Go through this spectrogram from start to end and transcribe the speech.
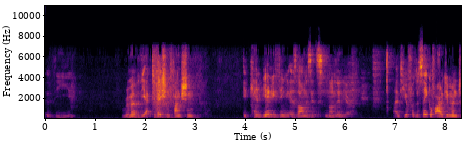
the remember the activation function, it can be anything as long as it's nonlinear. And here, for the sake of argument,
